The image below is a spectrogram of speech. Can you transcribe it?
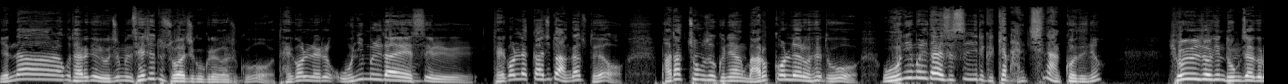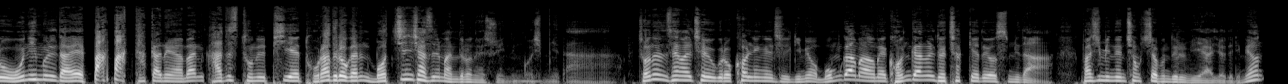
옛날하고 다르게 요즘은 세제도 좋아지고 그래가지고 대걸레를 온 힘을 다해 쓸 대걸레까지도 안 가도 돼요. 바닥 청소 그냥 마룻걸레로 해도 온 힘을 다해서 쓸 일이 그렇게 많지는 않거든요. 효율적인 동작으로 온 힘을 다해 빡빡 닦아내야만 가드스톤을 피해 돌아 들어가는 멋진 샷을 만들어낼 수 있는 것입니다. 저는 생활체육으로 컬링을 즐기며 몸과 마음의 건강을 되찾게 되었습니다. 관심 있는 청취자분들을 위해 알려드리면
